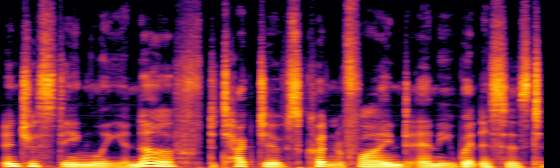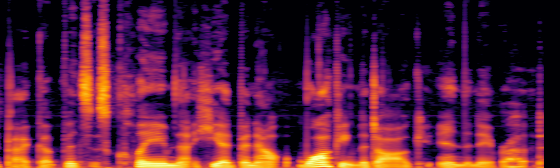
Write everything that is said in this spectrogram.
Interestingly enough, detectives couldn't find any witnesses to back up Vince's claim that he had been out walking the dog in the neighborhood.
